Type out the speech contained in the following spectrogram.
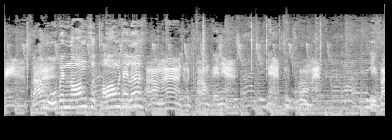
แกราหูเป็นน้องสุดท้องไม่ใช่เหรอท้องอะสุดท้องเลยเนี่ยเนี่ยสุดท้องอะ ที่ก็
